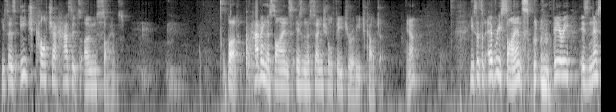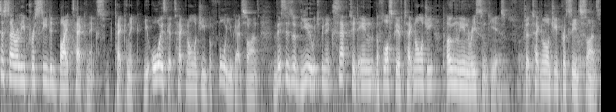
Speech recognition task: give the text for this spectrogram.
He says each culture has its own science. But having a science is an essential feature of each culture. Yeah? He says that every science theory is necessarily preceded by techniques. Technique. You always get technology before you get science. This is a view which has been accepted in the philosophy of technology only in recent years, that technology precedes science.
